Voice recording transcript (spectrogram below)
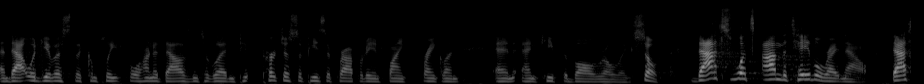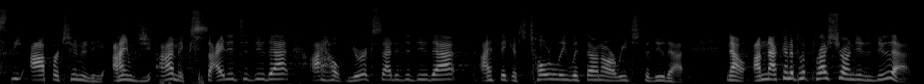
And that would give us the complete 400,000 to go ahead and p- purchase a piece of property in Franklin and, and keep the ball rolling. So that's what's on the table right now. That's the opportunity. I'm, I'm excited to do that. I hope you're excited to do that. I think it's totally within our reach to do that. Now, I'm not going to put pressure on you to do that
